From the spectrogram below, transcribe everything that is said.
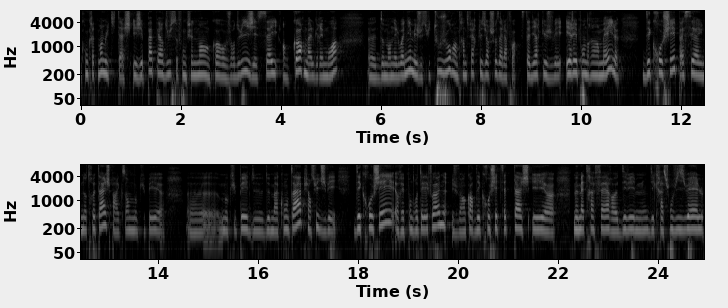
concrètement multitâche et j'ai pas perdu ce fonctionnement encore aujourd'hui. J'essaye encore malgré moi euh, de m'en éloigner, mais je suis toujours en train de faire plusieurs choses à la fois. C'est-à-dire que je vais et répondre à un mail, décrocher, passer à une autre tâche, par exemple m'occuper euh, euh, m'occuper de, ma compta, puis ensuite je vais décrocher, répondre au téléphone, je vais encore décrocher de cette tâche et euh, me mettre à faire des, créations visuelles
